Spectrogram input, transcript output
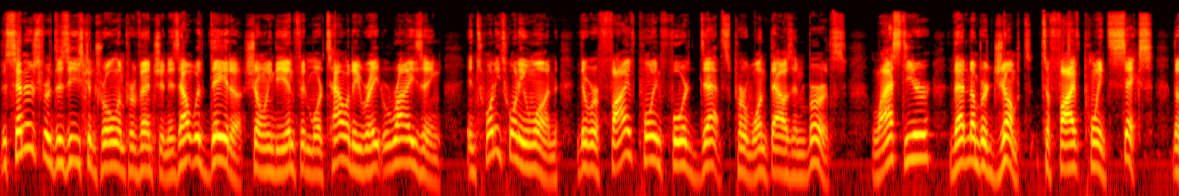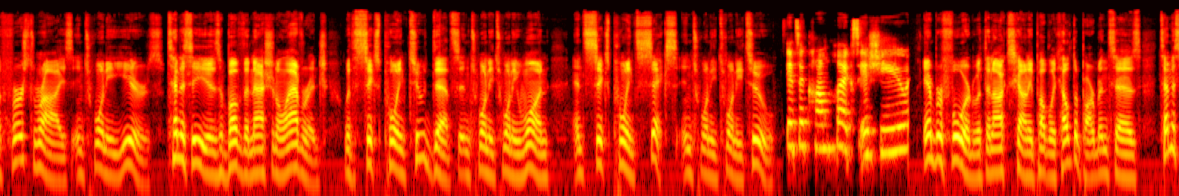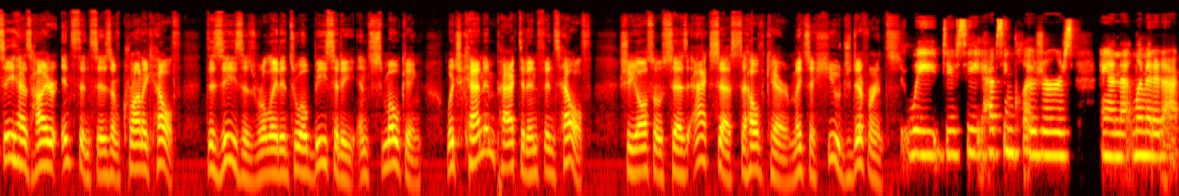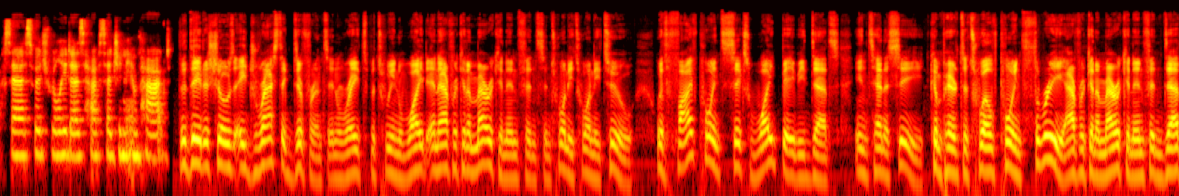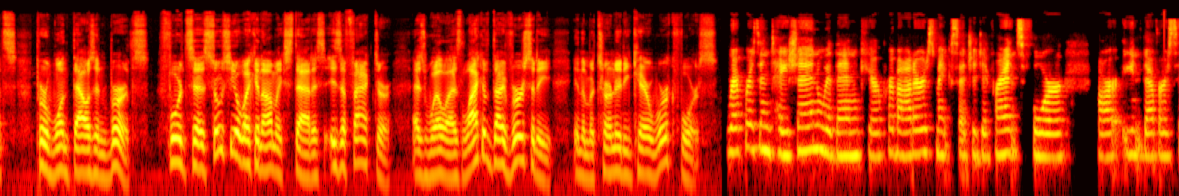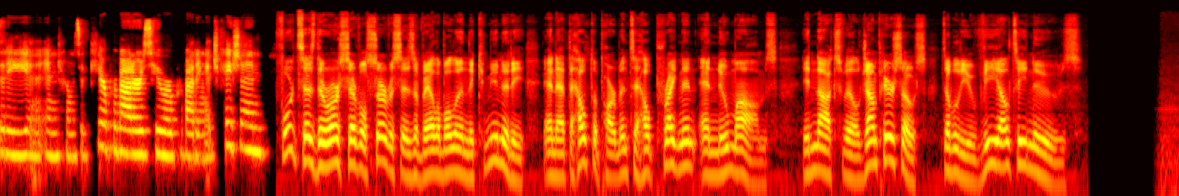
The Centers for Disease Control and Prevention is out with data showing the infant mortality rate rising. In 2021, there were 5.4 deaths per 1,000 births. Last year, that number jumped to 5.6 the first rise in 20 years. Tennessee is above the national average, with 6.2 deaths in 2021 and 6.6 in 2022. It's a complex issue. Amber Ford with the Knox County Public Health Department says Tennessee has higher instances of chronic health, diseases related to obesity and smoking, which can impact an infant's health. She also says access to health care makes a huge difference. We do see have seen closures and that limited access, which really does have such an impact. The data shows a drastic difference in rates between white and African American infants in 2022, with 5.6 white baby deaths in Tennessee compared to 12.3 African American infant deaths per 1,000 births. Ford says socioeconomic status is a factor, as well as lack of diversity in the maternity care workforce. Representation within care providers makes such a difference for our diversity in, in terms of care providers who are providing education. Ford says there are several services available in the community and at the health department to help pregnant and new moms. In Knoxville, John Piersos, WVLT News.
